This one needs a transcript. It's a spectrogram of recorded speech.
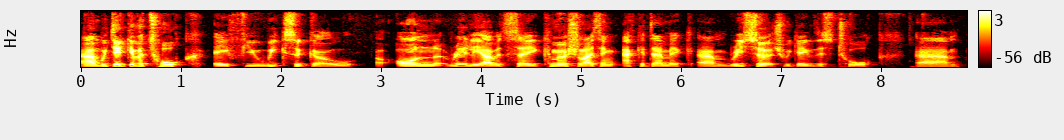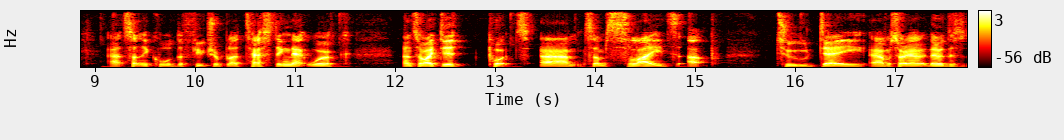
Um, we did give a talk a few weeks ago on really, I would say, commercializing academic um, research. We gave this talk um, at something called the Future Blood Testing Network. And so I did put um, some slides up today. Um, sorry, uh, there was,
